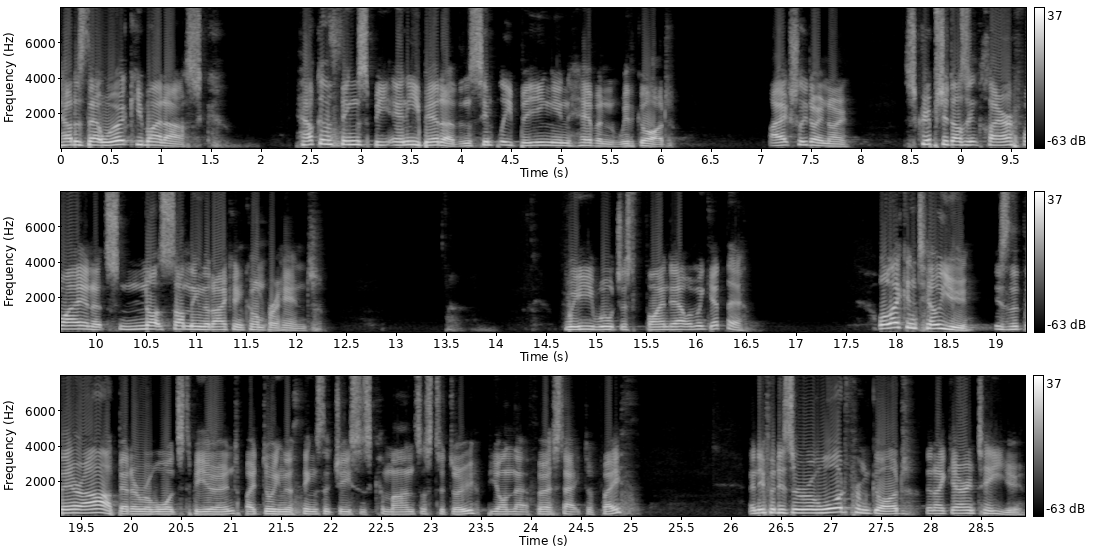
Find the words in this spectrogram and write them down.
How does that work, you might ask? How can things be any better than simply being in heaven with God? I actually don't know. Scripture doesn't clarify, and it's not something that I can comprehend. We will just find out when we get there. All I can tell you is that there are better rewards to be earned by doing the things that Jesus commands us to do beyond that first act of faith. And if it is a reward from God, then I guarantee you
